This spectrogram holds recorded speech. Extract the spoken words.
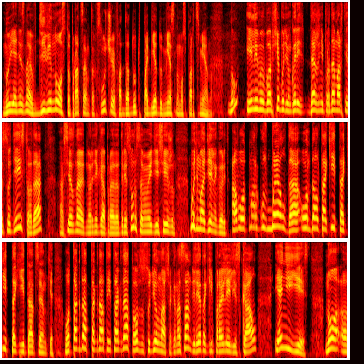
ну, я не знаю, в 90% случаев отдадут победу местному спортсмену. Ну, или мы вообще будем говорить даже не про домашнее судейство, да, а все знают наверняка про этот ресурс, MMA Decision. Будем отдельно говорить. А вот Маркус Белл, да, он дал такие-то, такие-то, такие-то оценки. Вот тогда-то, тогда-то и тогда-то он засудил наших. И на самом деле я такие параллели искал, и они есть. Но э,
